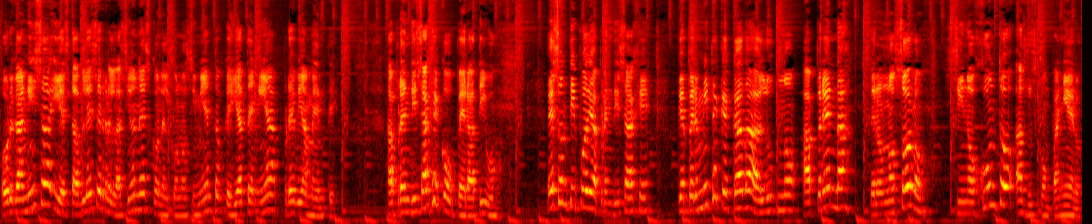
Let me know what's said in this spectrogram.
organiza y establece relaciones con el conocimiento que ya tenía previamente. Aprendizaje cooperativo. Es un tipo de aprendizaje que permite que cada alumno aprenda, pero no solo, sino junto a sus compañeros.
